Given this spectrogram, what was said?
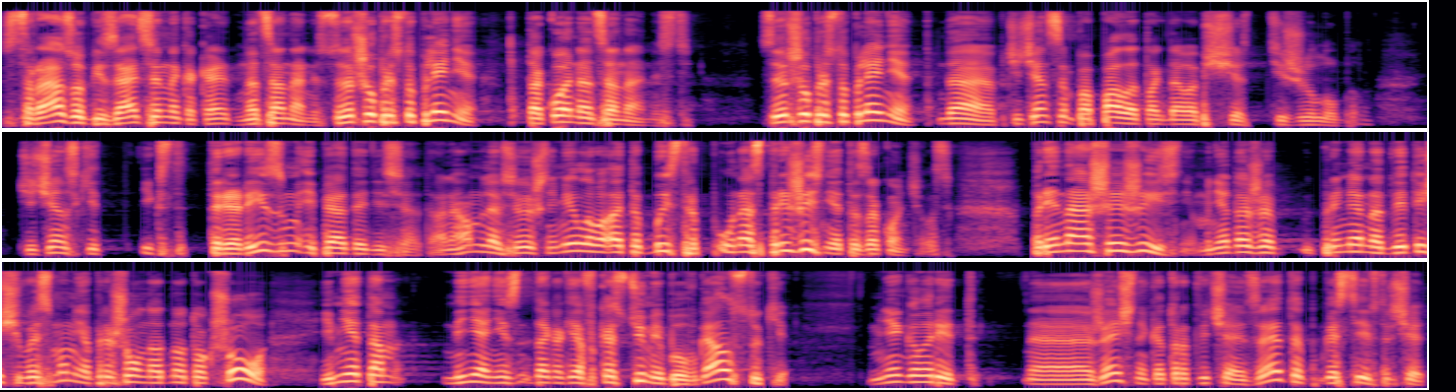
сразу обязательно какая-то национальность. Совершил преступление – такой национальности. Совершил преступление? Да, чеченцам попало тогда вообще тяжело было. Чеченский терроризм и пятое десятое. Алхамдулillah, Всевышний миловал, это быстро, у нас при жизни это закончилось. При нашей жизни, мне даже примерно в 2008 я пришел на одно ток-шоу, и мне там, меня, не, так как я в костюме был, в галстуке, мне говорит э, женщина, которая отвечает за это, гостей встречает,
